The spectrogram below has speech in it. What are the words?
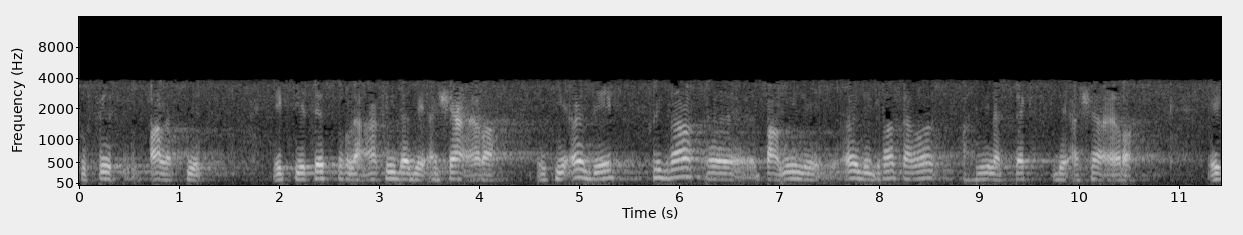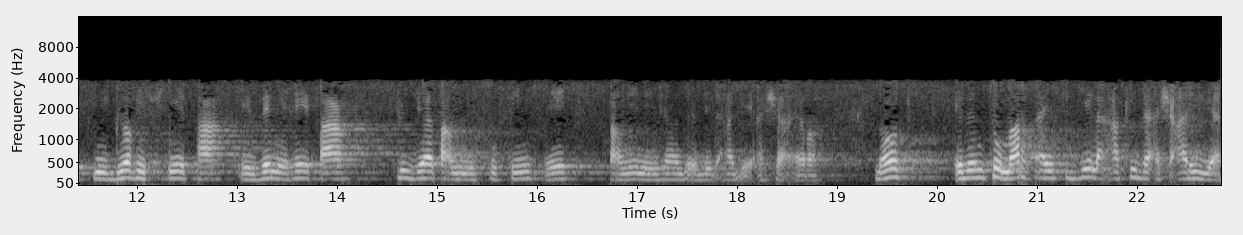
soufisme par la suite et qui était sur la Aqidah des Ash'ara et qui est un des plus grands euh, parmi les un des grands savants parmi la secte des Ash'ara et qui est glorifié par et vénéré par plusieurs parmi les soufis et parmi les gens de, de, des Ash'ara. Donc Ibn Tumar a étudié la Aqidah Ash'ariya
